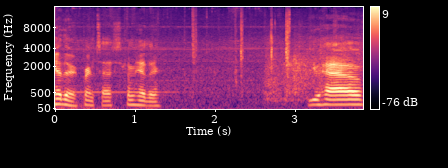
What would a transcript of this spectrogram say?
Hither, princess. Come hither. You have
